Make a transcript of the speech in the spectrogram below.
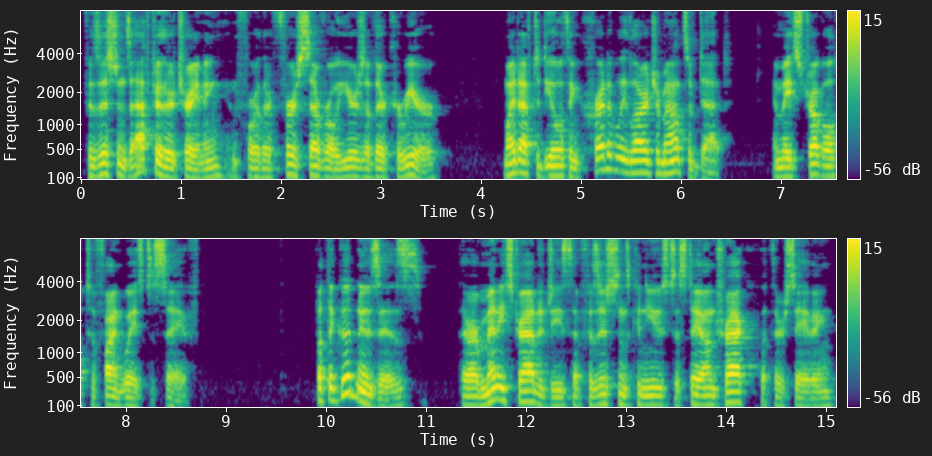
Physicians, after their training and for their first several years of their career, might have to deal with incredibly large amounts of debt and may struggle to find ways to save. But the good news is, there are many strategies that physicians can use to stay on track with their saving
